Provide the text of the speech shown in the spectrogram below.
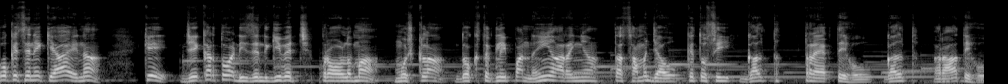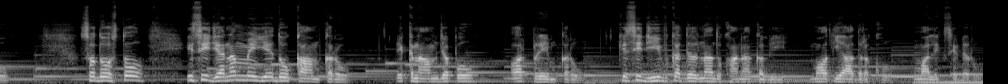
ਉਹ ਕਿਸੇ ਨੇ ਕਿਹਾ ਹੈ ਨਾ ਕਿ ਜੇਕਰ ਤੁਹਾਡੀ ਜ਼ਿੰਦਗੀ ਵਿੱਚ ਪ੍ਰੋਬਲਮਾਂ, ਮੁਸ਼ਕਲਾਂ, ਦੁੱਖ, ਤਕਲੀਫਾਂ ਨਹੀਂ ਆ ਰਹੀਆਂ, ਤਾਂ ਸਮਝ ਜਾਓ ਕਿ ਤੁਸੀਂ ਗਲਤ ट्रैक ਤੇ ਹੋ गलत राह ਤੇ ਹੋ सो दोस्तों इसी जन्म में ये दो काम करो एक नाम जपो और प्रेम करो किसी जीव का दिल ना दुखाना कभी मौत याद रखो ਮਾਲਿਕ ਸੇ ਡਰੋ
